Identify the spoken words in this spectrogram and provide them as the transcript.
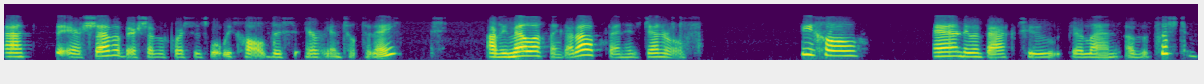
at Be'er Sheva. Be'er Sheva, of course, is what we call this area until today. Abimelech then got up and his generals, Pichol, and they went back to their land of the Plishtim.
